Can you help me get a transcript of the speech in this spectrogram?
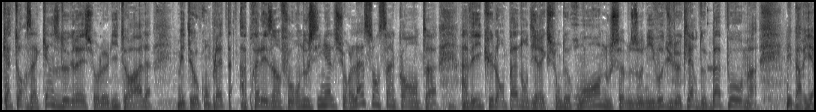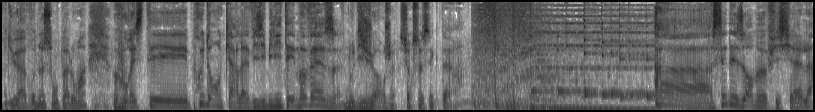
14 à 15 degrés sur le littoral. Météo complète après les infos. On nous signale sur l'A150 un véhicule en panne en direction de Rouen. Nous sommes au niveau du Leclerc de Bapaume. Les barrières du Havre ne sont pas loin. Vous restez prudent car la visibilité est mauvaise, nous dit Georges sur ce secteur. C'est désormais officiel,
